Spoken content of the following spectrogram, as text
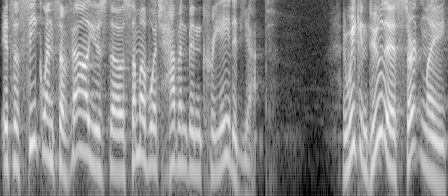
It's a sequence of values, though, some of which haven't been created yet. And we can do this certainly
